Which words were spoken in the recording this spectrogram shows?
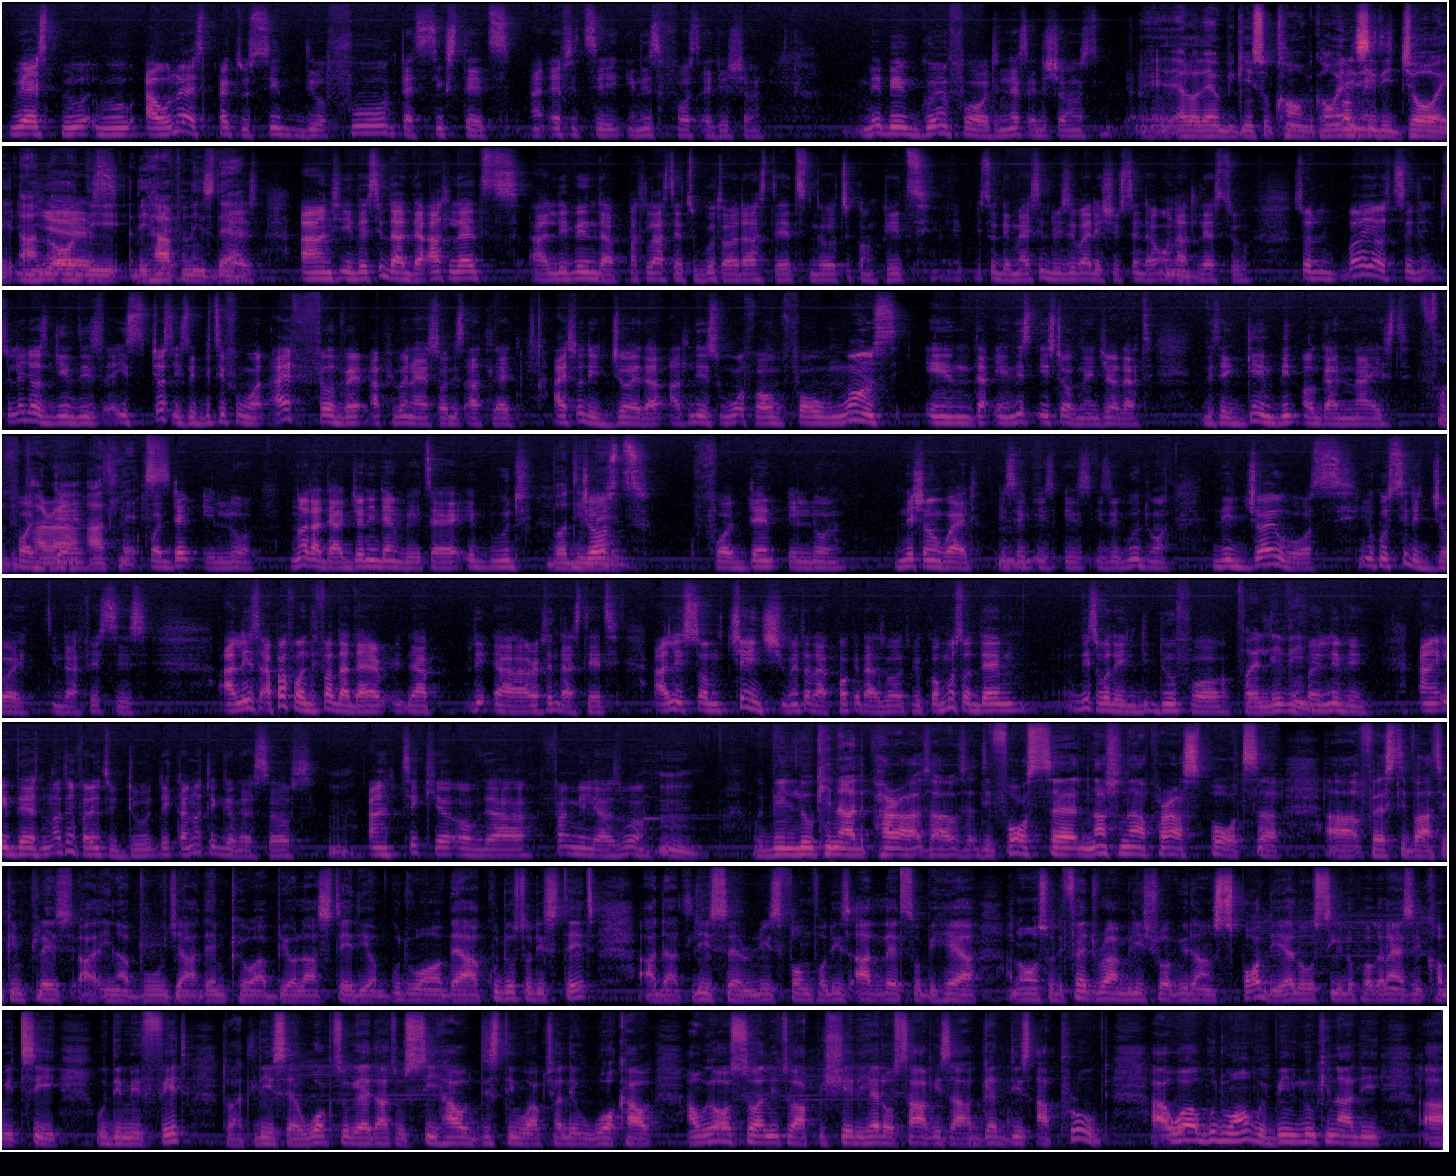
we, we, we, I will not expect to see the full 36 states and FCT in this first edition maybe going forward, the next editions. All of them begins to come because when they see the joy and yes, all the, the happenings there. Yes. And if they see that the athletes are leaving that particular state to go to other states you know, to compete, so they might see the reason why they should send their own mm. athletes to. So, but let's, so let's just give this, it's just it's a beautiful one. I felt very happy when I saw this athlete. I saw the joy that at least for, for once in, the, in this history of Nigeria that there's a game being organized for the for para them, athletes. For them alone. Not that they are joining them with uh, a good, Body just men. for them alone, nationwide, mm. is, a, is, is, is a good one. The joy was, you could see the joy in their faces. At least, apart from the fact that they are, they are uh, represent their state, at least some change went out of their pocket as well, because most of them, this is what they do for, for a living. For a living. And if there's nothing for them to do, they cannot take care of themselves mm. and take care of their family as well. Mm. We've been looking at the, para, uh, the first uh, National Para Sports uh, uh, Festival taking place uh, in Abuja, the MKO Abiola Stadium. Good one there. Kudos to the state uh, that at least released funds for these athletes to be here, and also the Federal Ministry of Youth and Sport, the LOC, Local Organizing Committee, would deem it fit to at least work together to see how this thing will actually work out. And we also need to appreciate the head of service and get this approved. well, good one. We've been looking at the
